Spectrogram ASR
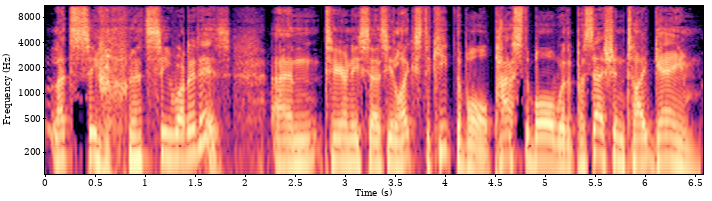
let's see, let's see what it is. And Tierney says he likes to keep the ball, pass the ball with a possession type game,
